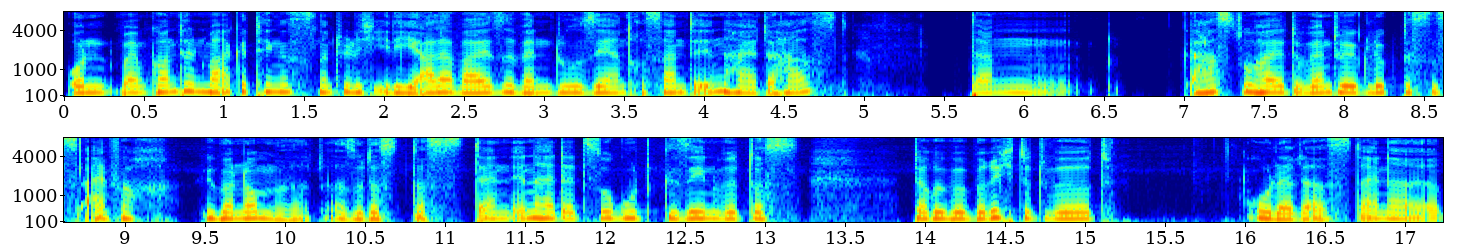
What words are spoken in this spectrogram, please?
und beim Content Marketing ist es natürlich idealerweise, wenn du sehr interessante Inhalte hast, dann hast du halt eventuell Glück, dass es einfach übernommen wird. Also dass, dass dein Inhalt als so gut gesehen wird, dass darüber berichtet wird oder dass deine,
